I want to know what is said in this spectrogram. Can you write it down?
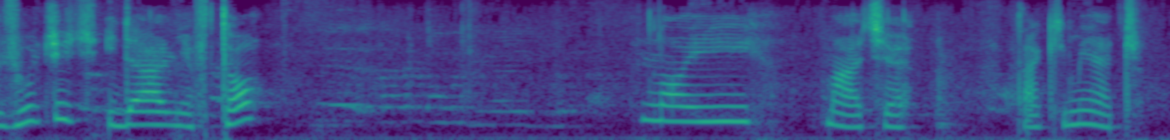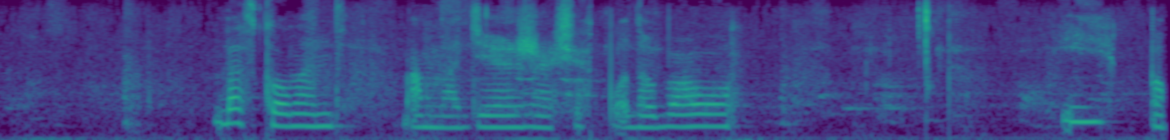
rzucić idealnie w to. No i macie taki miecz. Bez komend. Mam nadzieję, że się spodobało. I pa.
